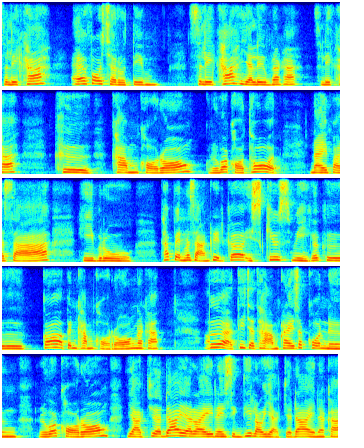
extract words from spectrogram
สลิคะเอฟโฟชารุติมสลิคะอย่าลืมนะคะสลิคะคือคำขอร้องหรือว่าขอโทษ ในภาษาฮีบรู ถ้าเป็นภาษาอังกฤษก็ excuse me ก็คือก็เป็นคำขอร้องนะคะ เพื่อที่จะถามใครสักคนหนึ่งหรือว่าขอร้องอยากจะได้อะไรในสิ่งที่เราอยากจะได้นะคะ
